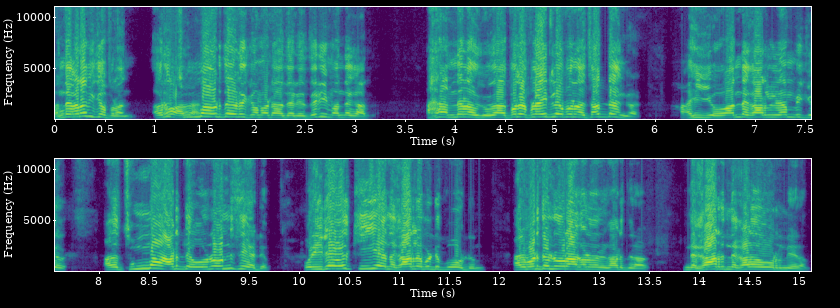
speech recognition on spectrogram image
அந்த காரை விற்க போறான் அவரு. சும்மா எடுத்து எடுக்க மாட்டான் தெரியும் தெரியும் அந்த கார் அந்த அளவுக்கு அப்புறம் ஃப்ளைட்ல போன சத்தங்கள் ஐயோ அந்த கார்ல நம்பிக்கை. அதை சும்மா அடுத்த ஒன்று ஒன்று செய்யட்டும் ஒரு இரவு கீயை அந்த கார்ல போட்டு போட்டும் அதை படுத்துட்டு வராங்கன்னு அடுத்த நாள். இந்த கார் இந்த கலவை ஒரு நேரம்.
